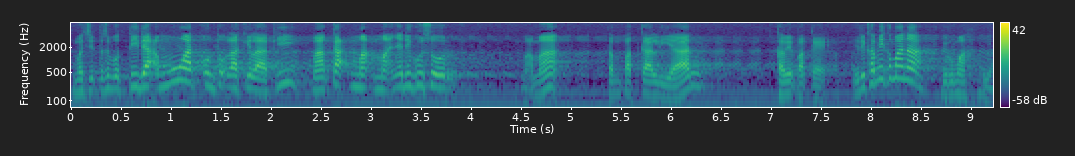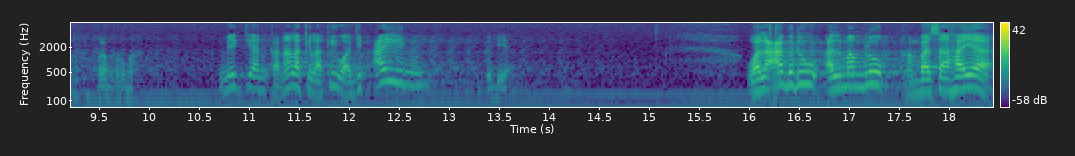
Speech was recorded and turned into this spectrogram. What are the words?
masjid tersebut tidak muat untuk laki-laki, maka mak-maknya digusur. Mak-mak, tempat kalian kami pakai. Jadi kami ke mana? Di rumah, pulang ke rumah. Demikian, karena laki-laki wajib ain. Itu dia. Wal abdu al mamluk hamba sahaya.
